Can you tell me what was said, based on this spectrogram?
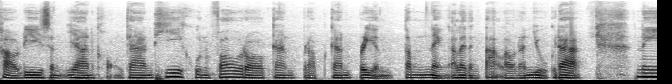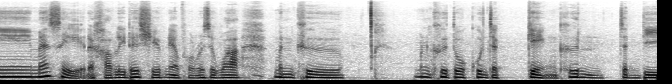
ข่าวดีสัญญาณของการที่คุณเฝ้ารอการปรับการเปลี่ยนตำแหน่งอะไรต่างๆ เหล่านั้นอยู่ก็ได้ ในแมสเซจนะครับ leadership เนี่ยผมรู้สึกว่ามันคือ มันคือตัวคุณจะเก่งขึ้น จะดี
